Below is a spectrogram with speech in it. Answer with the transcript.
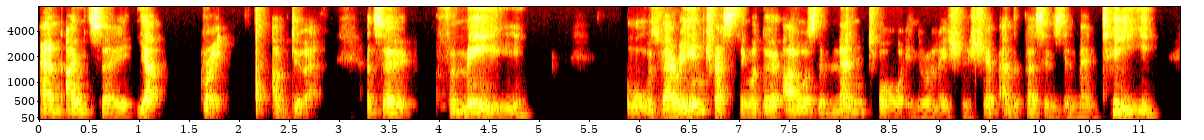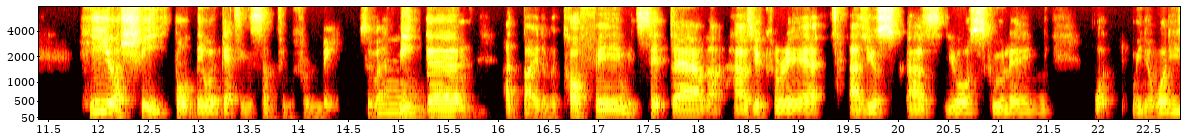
And I would say, "Yep, great, I'll do it." And so for me, what was very interesting, although I was the mentor in the relationship and the person is the mentee, he or she thought they were getting something from me. So I'd meet Mm. them, I'd buy them a coffee, we'd sit down. How's your career? How's your how's your schooling? What you know? What are you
